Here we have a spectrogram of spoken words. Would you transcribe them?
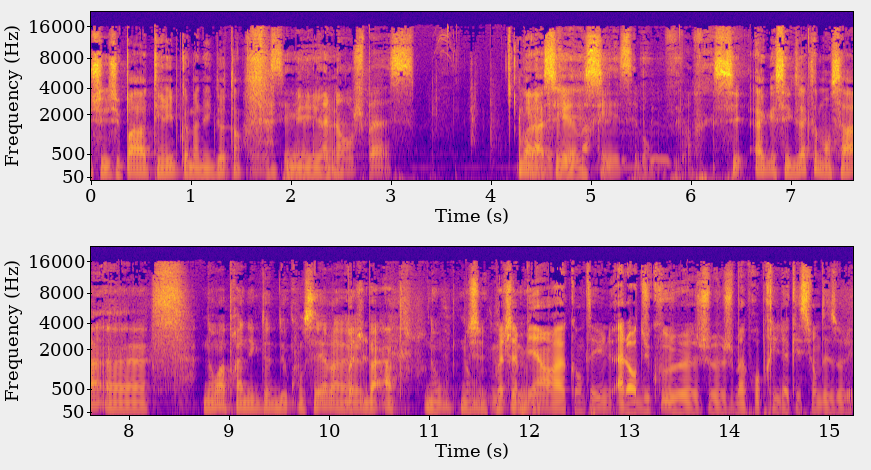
c'est- pas terrible comme anecdote hein. Mais, un euh, ange passe. Voilà a c'est marqué, c'est c'est bon. C'est exactement ça euh, non après anecdote de concert euh, Moi, bah ah, non non Moi j'aime euh, bien en raconter une. Alors du coup, euh, je, je m'approprie la question, désolé,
